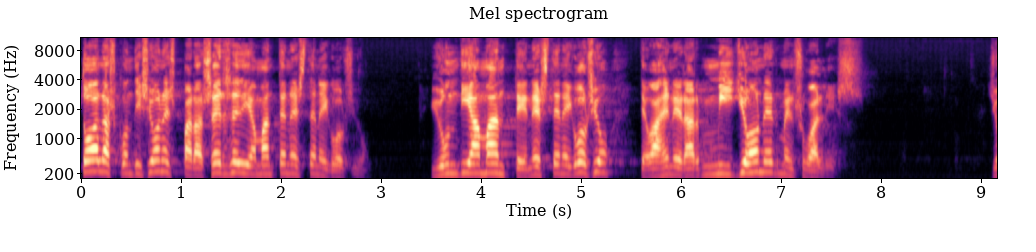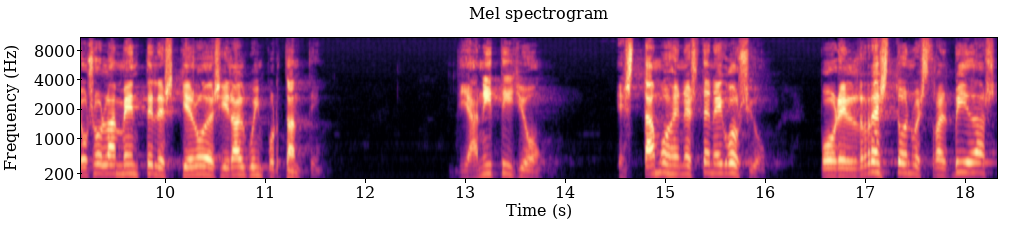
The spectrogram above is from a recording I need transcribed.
todas las condiciones para hacerse diamante en este negocio. Y un diamante en este negocio te va a generar millones mensuales. Yo solamente les quiero decir algo importante. Dianita y yo estamos en este negocio por el resto de nuestras vidas,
